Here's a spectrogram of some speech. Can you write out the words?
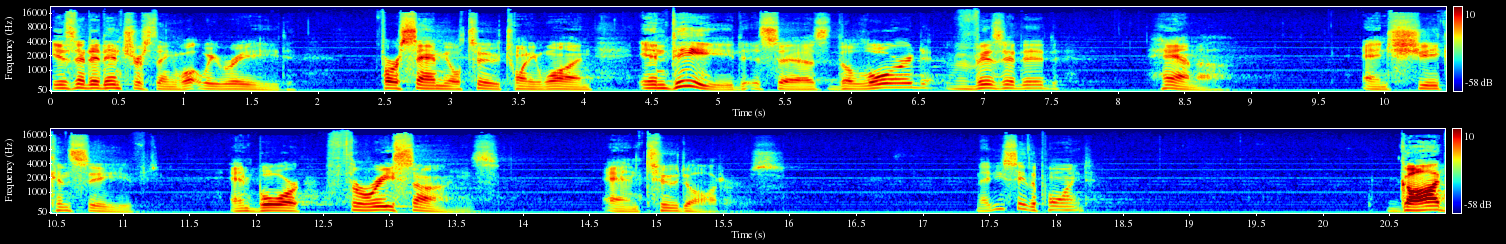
Isn't it interesting what we read? 1 Samuel 2 21. Indeed, it says, the Lord visited Hannah, and she conceived and bore three sons and two daughters. Now, do you see the point? God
